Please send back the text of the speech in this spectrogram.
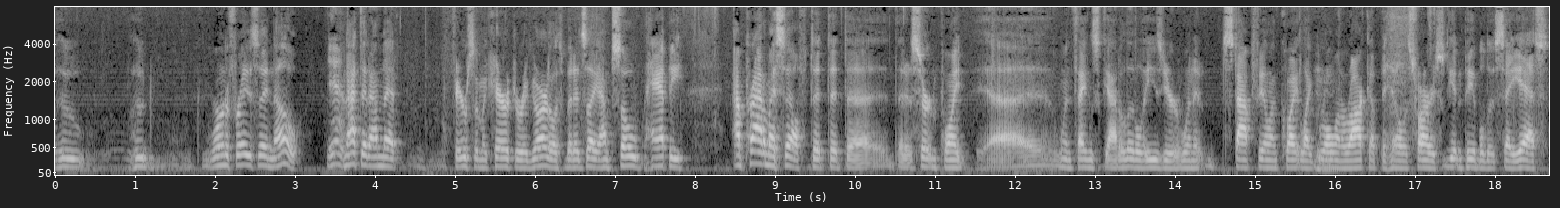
who who weren't afraid to say no. Yeah. Not that I'm that fearsome a character, regardless, but it's like I'm so happy. I'm proud of myself that that uh, that at a certain point, uh, when things got a little easier, when it stopped feeling quite like rolling a rock up a hill, as far as getting people to say yes,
